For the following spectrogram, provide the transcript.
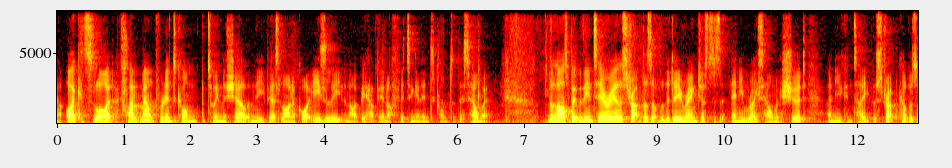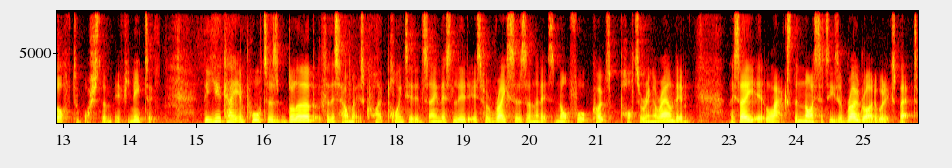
Now I could slide a clamp mount for an intercom between the shell and the EPS liner quite easily and I'd be happy enough fitting an intercom to this helmet. The last bit with the interior, the strap does up with the D-ring just as any race helmet should and you can take the strap covers off to wash them if you need to. The UK importer's blurb for this helmet is quite pointed in saying this lid is for racers and that it's not for, quotes, pottering around in. They say it lacks the niceties a road rider would expect,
